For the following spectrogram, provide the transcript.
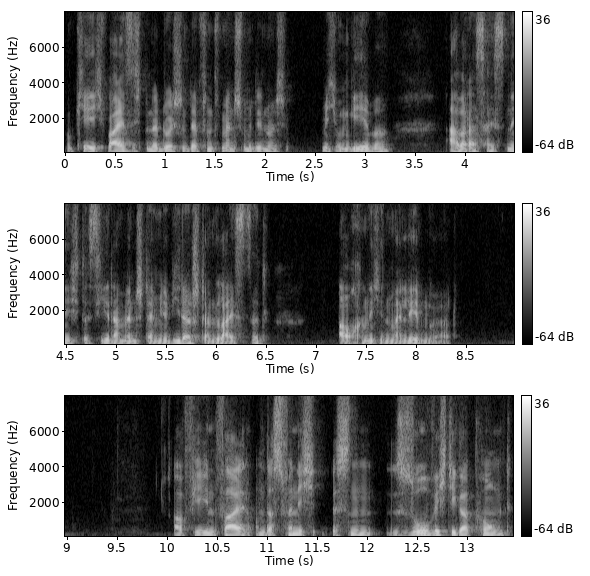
Okay, ich weiß, ich bin der Durchschnitt der fünf Menschen, mit denen ich mich umgebe. Aber das heißt nicht, dass jeder Mensch, der mir Widerstand leistet, auch nicht in mein Leben gehört. Auf jeden Fall. Und das finde ich ist ein so wichtiger Punkt.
